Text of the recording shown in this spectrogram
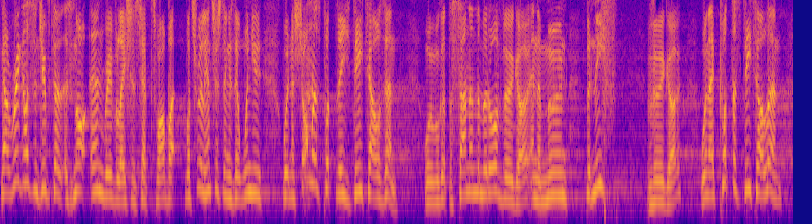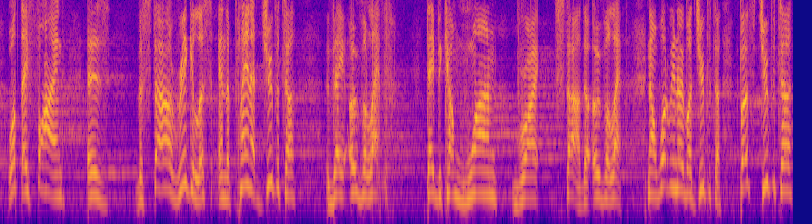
Now, Regulus and Jupiter is not in Revelation chapter 12, but what's really interesting is that when, you, when astronomers put these details in, when we've got the sun in the middle of Virgo and the moon beneath Virgo, when they put this detail in, what they find is the star Regulus and the planet Jupiter, they overlap. They become one bright star. They overlap. Now, what do we know about Jupiter? Both Jupiter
